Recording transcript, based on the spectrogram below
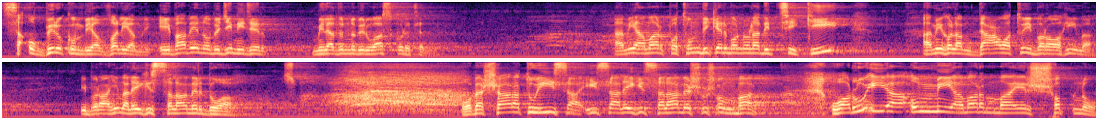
সাউকবিরুকুম বিআউয়ালি আমরি। এভাবে নবীজি নিজের মিলাদুন নবীর ওয়াজ করেছেন। আমি আমার প্রথম দিকের বর্ণনা দিচ্ছি কি? আমি হলাম দাওয়াতু ইব্রাহিমা। ইব্রাহিম আলাইহিস সালামের দোয়া। ও বেশারাতু ঈসা। ঈসা আলাইহিস সালামের সুসংবাদ। ওয়ারুইয়া উম্মি, আমার মায়ের স্বপ্ন।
